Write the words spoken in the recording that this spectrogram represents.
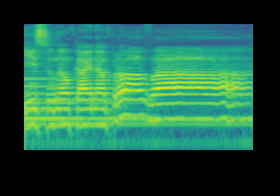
Isso não cai na prova.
